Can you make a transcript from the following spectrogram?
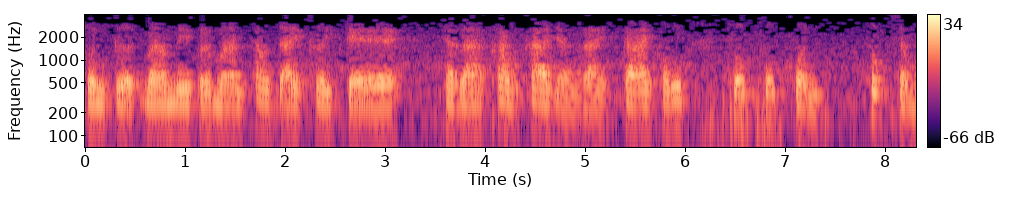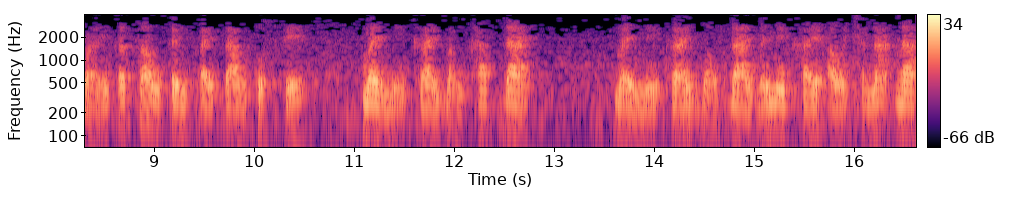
คนเกิดมามีประมาณเท่าใดเคยแก่ ชราข้ามค่าอย่างไร กายของทุกทุกคนทุกสมัยก็ต้องเป็นไปตามกฎเกณฑ์ไม่มีใครบังคับได้ ไม่มีใครบอกได้ ไม่มีใครเอาชนะได้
